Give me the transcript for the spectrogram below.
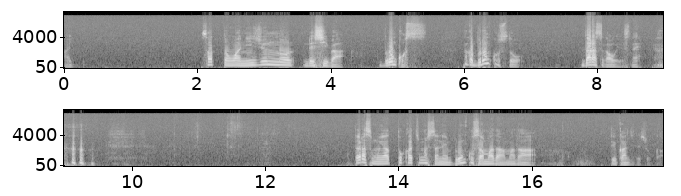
はい。サットンは二巡のレシーバー。ブロンコス。なんかブロンコスとダラスが多いですね。ダラスもやっと勝ちましたね。ブロンコスはまだまだっていう感じでしょうか。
